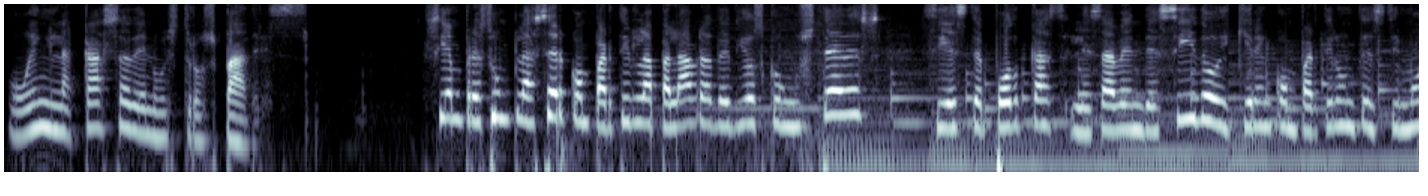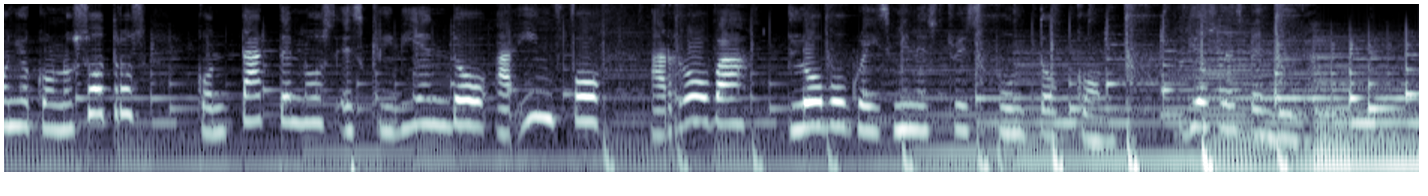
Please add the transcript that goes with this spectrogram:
o en la casa de nuestros padres. Siempre es un placer compartir la palabra de Dios con ustedes. Si este podcast les ha bendecido y quieren compartir un testimonio con nosotros, contáctenos escribiendo a info arroba globalgraceministries.com. Dios les bendiga.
